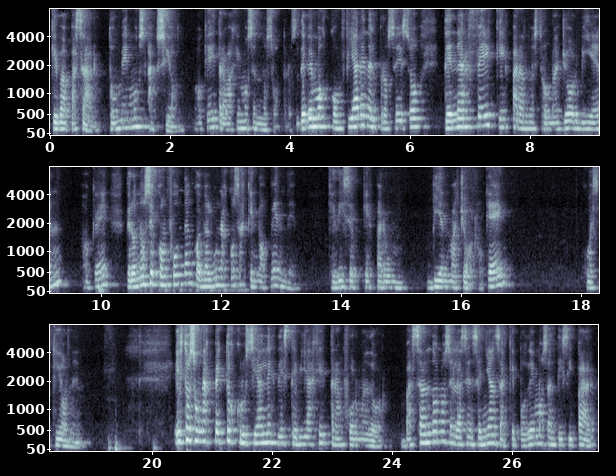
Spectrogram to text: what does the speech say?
qué va a pasar. Tomemos acción, ¿ok? Trabajemos en nosotros. Debemos confiar en el proceso tener fe que es para nuestro mayor bien, ¿ok? Pero no se confundan con algunas cosas que nos venden, que dice que es para un bien mayor, ¿ok? Cuestionen. Estos son aspectos cruciales de este viaje transformador. Basándonos en las enseñanzas que podemos anticipar,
